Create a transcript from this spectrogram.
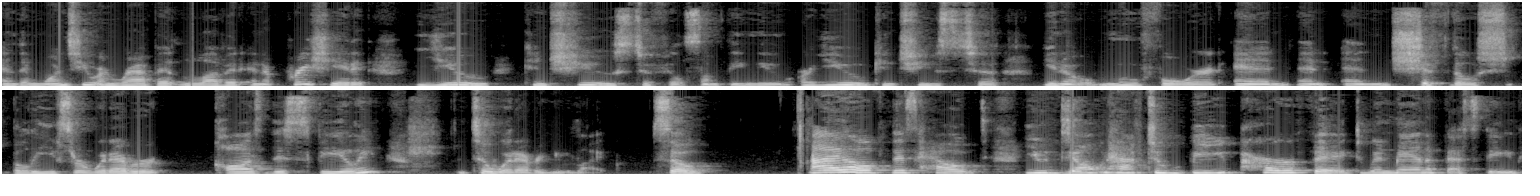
And then once you unwrap it, love it, and appreciate it, you can choose to feel something new or you can choose to you know move forward and and and shift those beliefs or whatever caused this feeling to whatever you like so I hope this helped. You don't have to be perfect when manifesting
